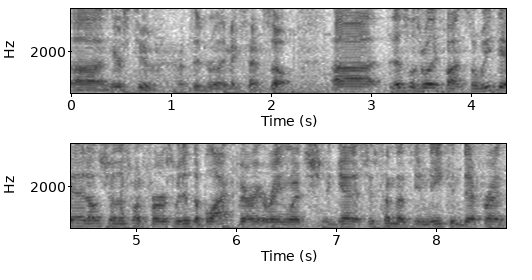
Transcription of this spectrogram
Uh, and here's two. That didn't really make sense. So, uh, this was really fun. So we did, I'll show this one first. We did the black variant ring, which again, it's just something that's unique and different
